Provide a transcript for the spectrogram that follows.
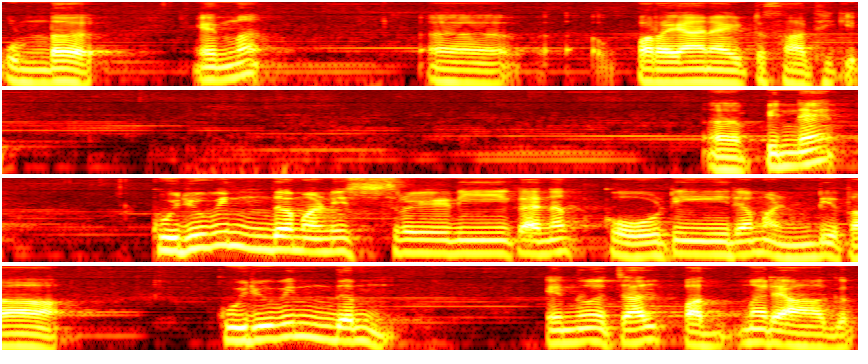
ഉണ്ട് എന്ന് പറയാനായിട്ട് സാധിക്കും. പിന്നെ കുരുവിന്ദമണിശ്രേണി കനത്കോടീരമണ്ഡിത കുരുവിന്ദം എന്ന് വെച്ചാൽ പത്മരാഗം.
